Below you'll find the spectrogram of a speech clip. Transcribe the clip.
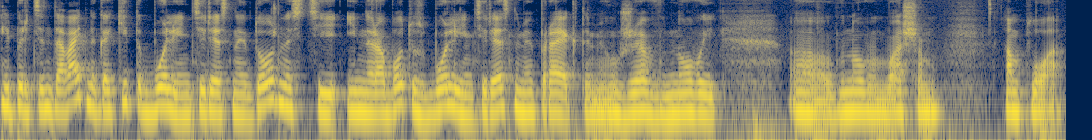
и претендовать на какие-то более интересные должности и на работу с более интересными проектами уже в, новой, в новом вашем амплуа.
